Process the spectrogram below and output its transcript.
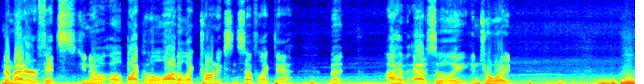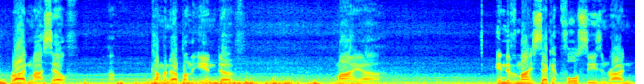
No matter if it's you know a bike with a lot of electronics and stuff like that, but I have absolutely enjoyed riding myself. Um, coming up on the end of my uh, end of my second full season riding.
